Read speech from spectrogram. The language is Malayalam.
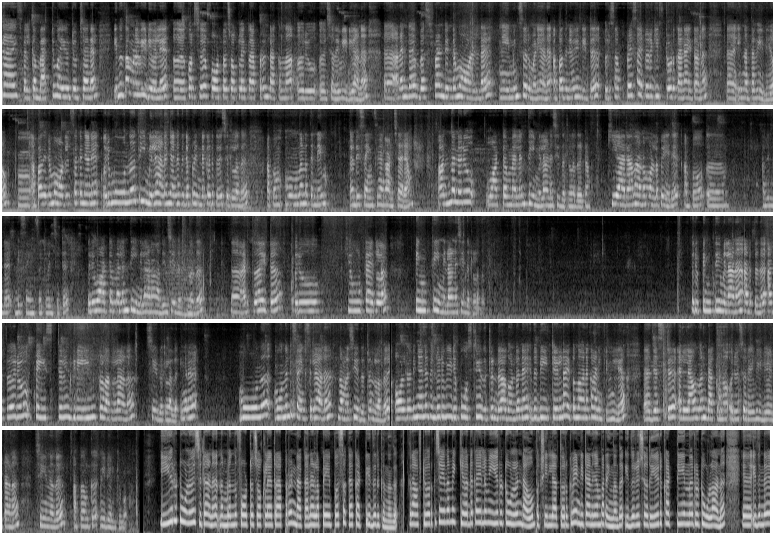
Guys welcome back to my YouTube channel ഇന്നത്തെ നമ്മുടെ വീഡിയോയിൽ കുറച്ച് ഫോട്ടോ ചോക്ലേറ്റ് റാപ്പർ ഉണ്ടാക്കുന്ന ഒരു ചെറിയ വീഡിയോ ആണ്. അതെന്റെ ബെസ്റ്റ് ഫ്രണ്ടിന്റെ മോളുടെ നെയിമിംഗ് സെറിമണിയാണ് അപ്പോൾ അതിന് വേണ്ടിയിട്ട് ഒരു സർപ്രൈസ് ആയിട്ട് ഒരു ഗിഫ്റ്റ് കൊടുക്കാനായിട്ടാണ് ഇന്നത്തെ വീഡിയോ അപ്പോൾ മോഡൽസ് ഒക്കെ ഞാൻ ഒരു മൂന്ന് തീമിലാണ് ഞാൻ അതിന്റെ പ്രിന്റ് ഒക്കെ എടുത്ത് വെച്ചിട്ടുള്ളത്. അപ്പം മൂന്നെണ്ണത്തിന്റെയും ഡിസൈൻസ് ഞാൻ കാണിച്ചു തരാം. ആദ്യം തന്നെ ഒരു വാട്ടർമെലൻ തീമിലാണ് ചെയ്തിട്ടുള്ളത് കേട്ടോ. കിയാര എന്നാണ് മുള്ള പേര് അപ്പോൾ അതിന്റെ ഡിസൈൻസ് ഒക്കെ വെച്ചിട്ട് ഒരു വാട്ടർമെലൻ തീമിലാണ് ആദ്യം ചെയ്തിട്ടുള്ളത്. അടുത്തതായിട്ട് ഒരു ക്യൂട്ടായിട്ടുള്ള പിങ്ക് തീമിലാണ് ചെയ്തിട്ടുള്ളത്. ഒരു പിങ്ക് തീമിലാണ് അടുത്തത്. അടുത്തത് ഒരു പേസ്റ്റൽ ഗ്രീൻ കളറിലാണ് ചെയ്തിട്ടുള്ളത്. ഇങ്ങനെ മൂന്ന് മൂന്ന് ഡിസൈൻസിലാണ് നമ്മൾ ചെയ്തിട്ടുള്ളത്. ഓൾറെഡി ഞാൻ ഇതിന്റെ ഒരു വീഡിയോ പോസ്റ്റ് ചെയ്തിട്ടുണ്ട്. അതുകൊണ്ട് തന്നെ ഇത് ഡീറ്റെയിൽഡ് ആയിട്ടൊന്നും അങ്ങനെ കാണിക്കുന്നില്ല. ജസ്റ്റ് എല്ലാം ഒന്ന് ഉണ്ടാക്കുന്ന ഒരു ചെറിയ വീഡിയോ ആയിട്ടാണ് ചെയ്യുന്നത്. അപ്പൊ നമുക്ക് വീഡിയോയിലേക്ക് പോകാം ഈ ഒരു ടൂൾ വെച്ചിട്ടാണ് നമ്മളിന്ന് ഫോട്ടോ ചോക്ലേറ്റ് റാപ്പർ ഉണ്ടാക്കാനുള്ള പേപ്പേഴ്സ് ഒക്കെ കട്ട് ചെയ്തെടുക്കുന്നത്. ക്രാഫ്റ്റ് വർക്ക് ചെയ്യുന്ന മിക്കവരുടെ കയ്യിലും ഈ ഒരു ടൂൾ ഉണ്ടാവും. പക്ഷെ ഇല്ലാത്തവർക്ക് വേണ്ടിയിട്ടാണ് ഞാൻ പറയുന്നത്. ഇതൊരു ചെറിയൊരു കട്ട് ചെയ്യുന്ന ഒരു ടൂളാണ് ഇതിന്റെ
